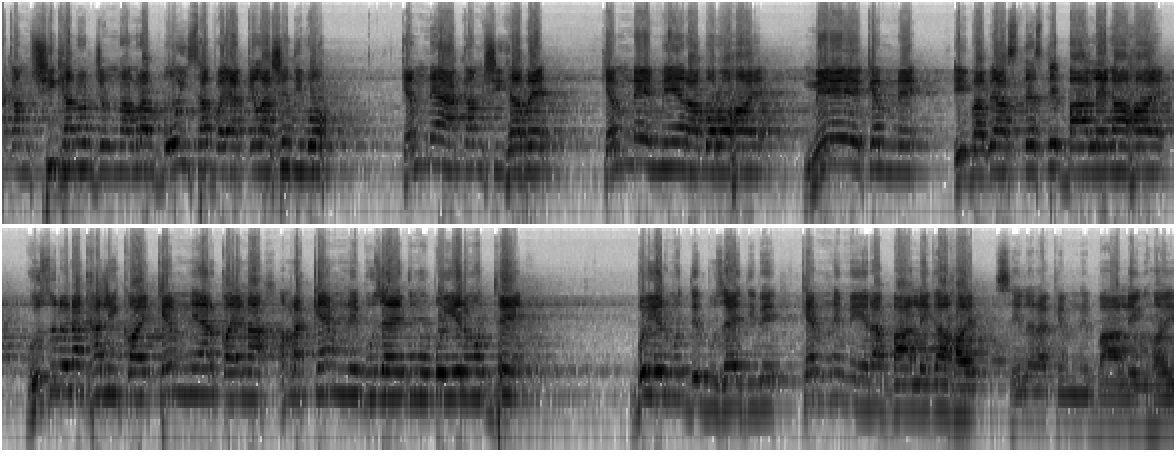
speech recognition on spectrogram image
আকাম শিখানোর জন্য আমরা বই ছাপায়া ক্লাসে দিব। কেমনে আকাম শিখাবে? কেমনে মেয়েরা বড় হয়? মেয়ে কেমনে? এইভাবে আস্তে আস্তে বা লেগা হয়। হুজুরেরা খালি কয়, কেমনে আর কয় না, আমরা কেমনে বুঝাই দিব বইয়ের মধ্যে? বইয়ের মধ্যে বুঝাই দিবে, কেমনে মেয়েরা বালেগা হয়, ছেলেরা কেমনে বালেগ হয়,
